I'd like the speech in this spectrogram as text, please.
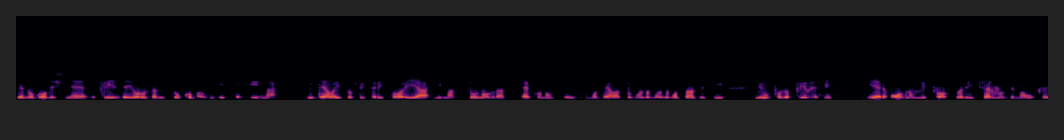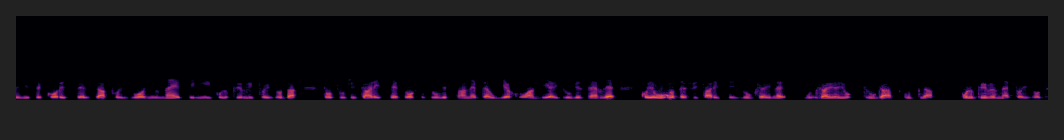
jednogodišnje krize i oružanih sukoba u gubitka Čina i dela istočnih teritorija ima sunovrat ekonomskih modela. Tu možda možemo tražiti i u poljoprivredi, jer ogromni prostori černozema u Ukrajini se koriste za proizvodnju najjeftinijih poljoprivrednih proizvoda, to su žitarice, dok sa druge strane Belgija, Holandija i druge zemlje koje uvoze žitarice iz Ukrajine uzgajaju druga skuplja poljoprivredne proizvode.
